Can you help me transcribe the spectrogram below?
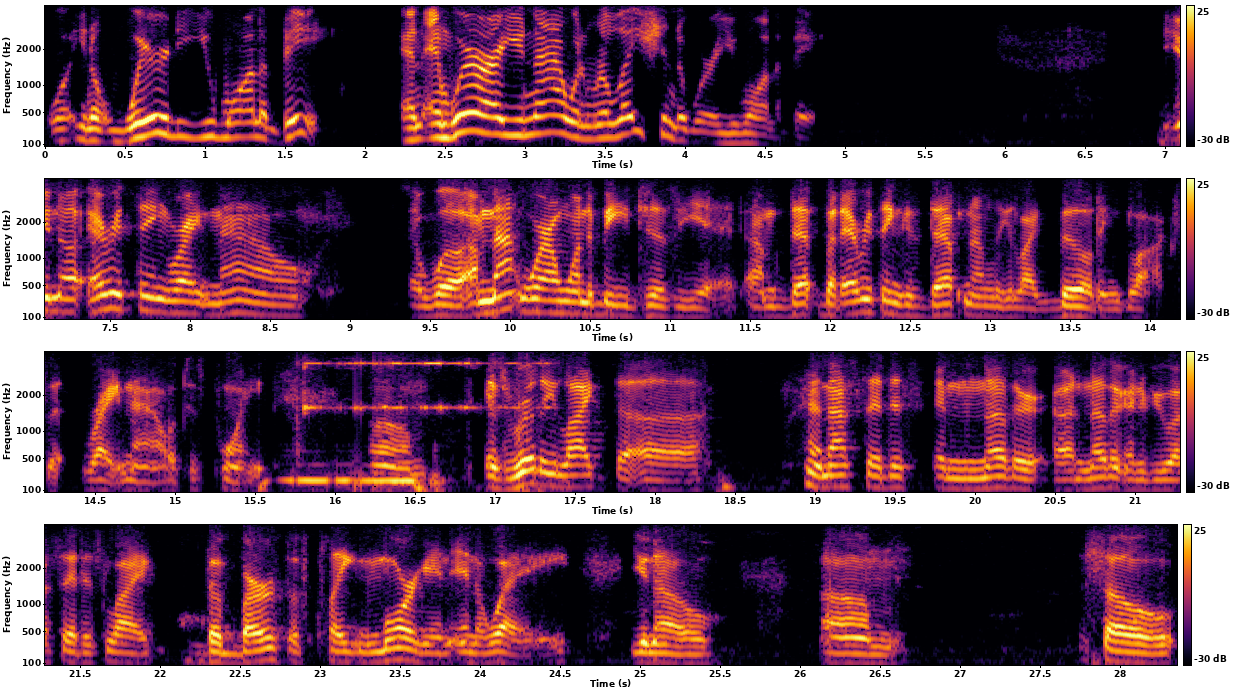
What, you know, where do you want to be, and and where are you now in relation to where you want to be? You know, everything right now. Well, I'm not where I want to be just yet. I'm, de- but everything is definitely like building blocks right now at this point. Um, it's really like the, uh, and I said this in another another interview. I said it's like the birth of Clayton Morgan in a way. You know, um, so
